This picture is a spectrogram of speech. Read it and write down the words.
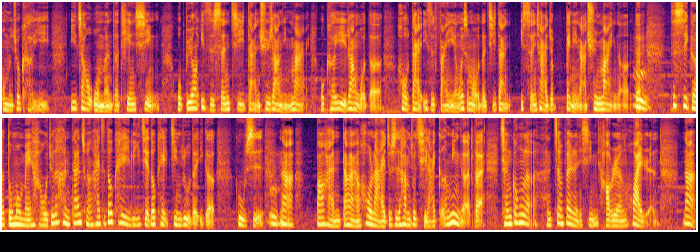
我们就可以依照我们的天性，我不用一直生鸡蛋去让你卖，我可以让我的后代一直繁衍。为什么我的鸡蛋一生下来就被你拿去卖呢？对，嗯、这是一个多么美好，我觉得很单纯，孩子都可以理解，都可以进入的一个故事。嗯，那包含当然后来就是他们就起来革命了，对，成功了，很振奋人心，好人坏人。那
